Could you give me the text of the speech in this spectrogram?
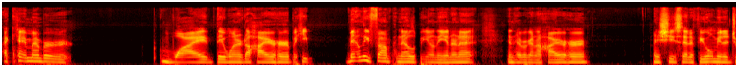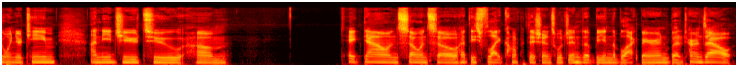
I can't remember why they wanted to hire her, but he Bentley found Penelope on the internet and they were gonna hire her. And she said, if you want me to join your team, I need you to um, take down so and so at these flight competitions, which ended up being the Black Baron. But it turns out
